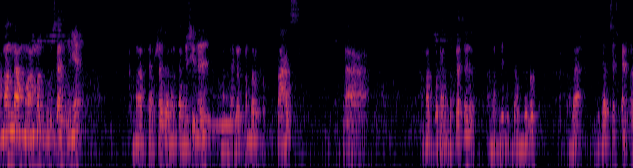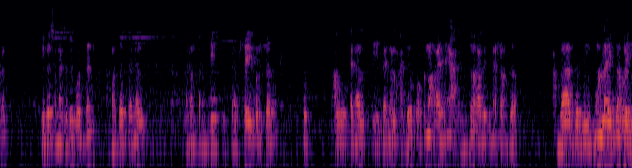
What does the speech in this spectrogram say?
আমার নাম মোহাম্মদ মুসা ভুঁইয়া, আমার ব্যবসা জনতা মেশিনারি, আমার ব্যালট নম্বর পাঁচ আমার ভোটারদের কাছে আমার বিনীত অনুরোধ। আপনারা বোঝার চেষ্টা করেন, বিবেচনা করে ভোট দেন। আমাদের প্যানেল গণতান্ত্রিক ব্যবসায়ী পরিষদ, খুব ভালো প্যানেল এই প্যানেল আগেও কখনো হয়নি, আগামীতেও হবে কিনা সন্দেহ। আমরা যদি মূল্যায়িত হই,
